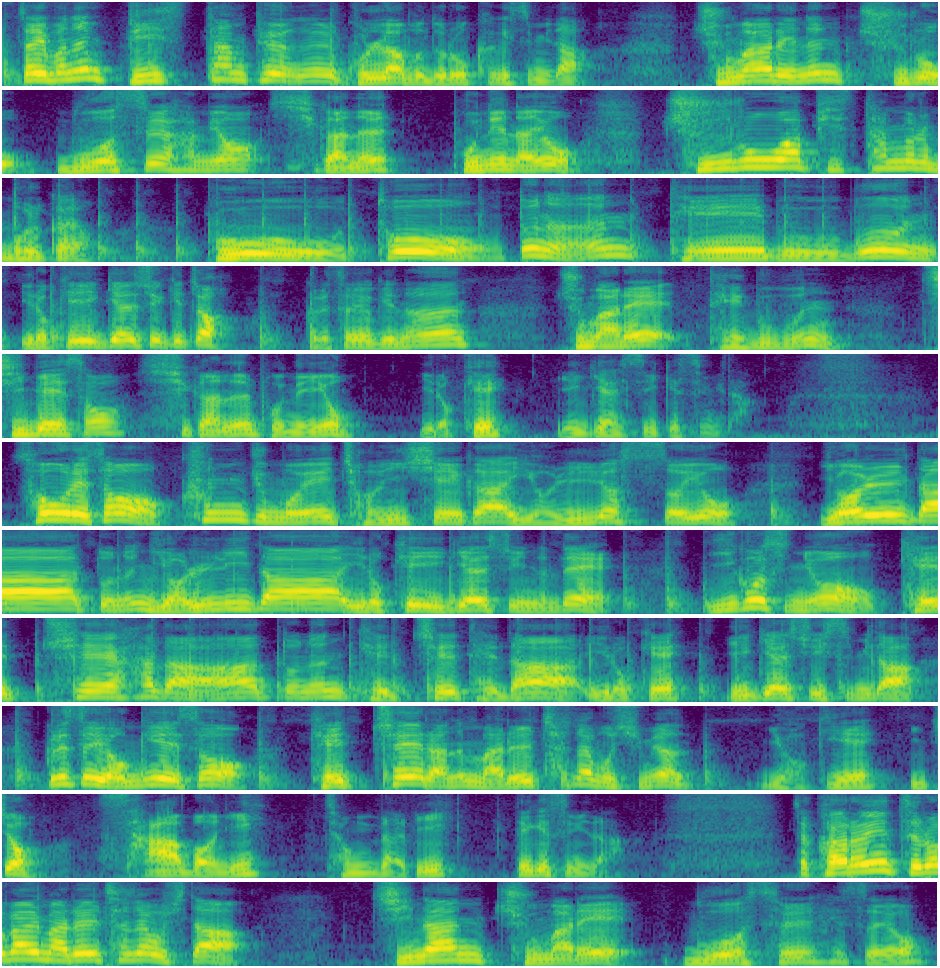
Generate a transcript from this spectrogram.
자, 이번엔 비슷한 표현을 골라보도록 하겠습니다. 주말에는 주로 무엇을 하며 시간을 보내나요? 주로와 비슷한 말은 뭘까요? 보통 또는 대부분 이렇게 얘기할 수 있겠죠? 그래서 여기는 주말에 대부분 집에서 시간을 보내요. 이렇게 얘기할 수 있겠습니다. 서울에서 큰 규모의 전시회가 열렸어요. 열다 또는 열리다 이렇게 얘기할 수 있는데 이것은요 개최하다 또는 개최되다 이렇게 얘기할 수 있습니다. 그래서 여기에서 개최라는 말을 찾아보시면 여기에 있죠. 4번이 정답이 되겠습니다. 자, 괄호에 들어갈 말을 찾아봅시다. 지난 주말에 무엇을 했어요?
